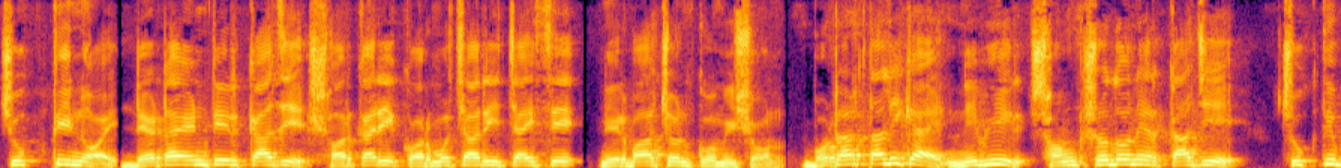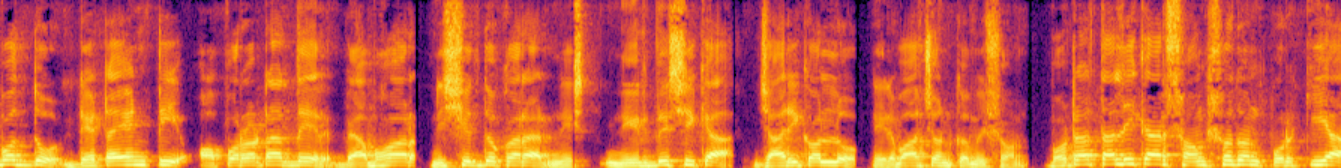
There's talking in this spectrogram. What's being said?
চুক্তি নয়। ডেটা এন্ট্রির কাজে সরকারি কর্মচারী চাইছে নির্বাচন কমিশন। ভোটার তালিকায় নিবিড় সংশোধনের কাজে চুক্তিবদ্ধ ডেটা এন্ট্রি অপারেটরদের ব্যবহার নিষিদ্ধ করার নির্দেশিকা জারি করল নির্বাচন কমিশন। ভোটার তালিকার সংশোধন প্রক্রিয়া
